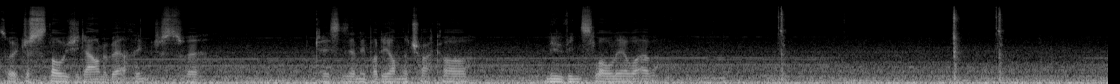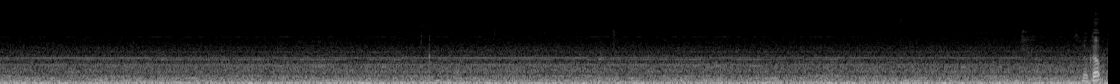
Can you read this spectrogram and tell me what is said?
so it just slows you down a bit I think just for in case there's anybody on the track or moving slowly or whatever We've got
